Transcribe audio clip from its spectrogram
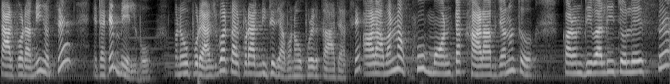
তারপর আমি হচ্ছে এটাকে মেলবো। মানে উপরে আসব আর তারপর আর নিচে যাব না, উপরের কাজ আছে। আর আমার না খুব মনটা খারাপ, জানো তো? কারণ দিওয়ালি চলে এসছে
